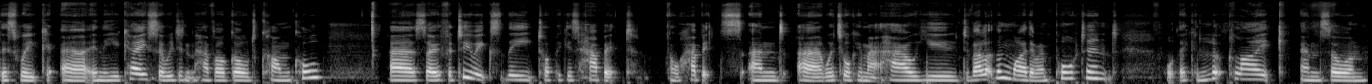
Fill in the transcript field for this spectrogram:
this week uh, in the UK, so we didn't have our Gold Calm call. Uh, so for two weeks, the topic is habit or habits, and uh, we're talking about how you develop them, why they're important, what they can look like, and so on.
